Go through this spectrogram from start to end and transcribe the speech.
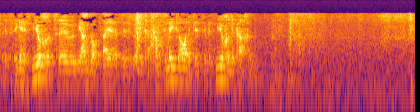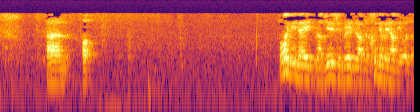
But it's, again, it's miyuchad, so we haven't got that yet. It really can come to later on if it's, if it's miyuchad lekachin. Um, oh. Boy mine Rav Yosef Bered Rav Nechunya me Rav Yehuda.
